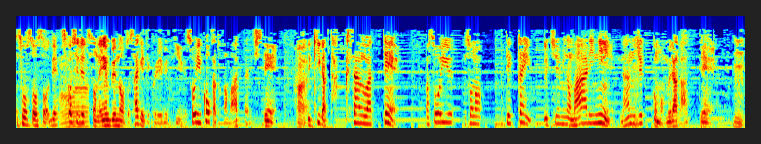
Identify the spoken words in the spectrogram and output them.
そそうそうそう。でう、ん少しずつその塩分濃度下げてくれるっていう、そういう効果とかもあったりして、で、はい。木がたくさん植わって、まあ、そういう、その、でっかい内海の周りに何十個も村があって、うん。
